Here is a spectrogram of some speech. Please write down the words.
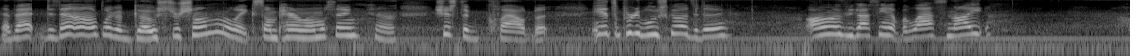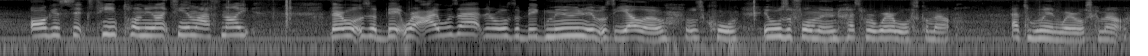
Now that, does that not look like a ghost or something? Or like some paranormal thing? Huh. It's just a cloud, but yeah, it's a pretty blue sky today. I don't know if you guys seen it, but last night, August 16th, 2019, last night, there was a bit where I was at, there was a big moon. It was yellow. It was cool. It was a full moon. That's where werewolves come out. That's when werewolves come out.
